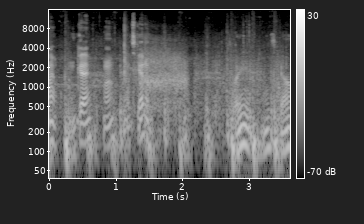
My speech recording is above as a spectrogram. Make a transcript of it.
Oh, okay. Well, let's get him. Wait, let's go.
